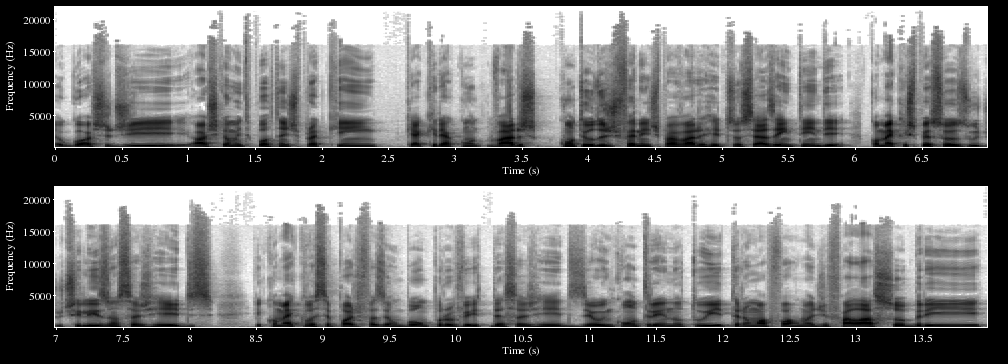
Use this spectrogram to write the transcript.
eu gosto de, eu acho que é muito importante para quem quer criar con vários conteúdos diferentes para várias redes sociais é entender como é que as pessoas utilizam essas redes e como é que você pode fazer um bom proveito dessas redes. Eu encontrei no Twitter uma forma de falar sobre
